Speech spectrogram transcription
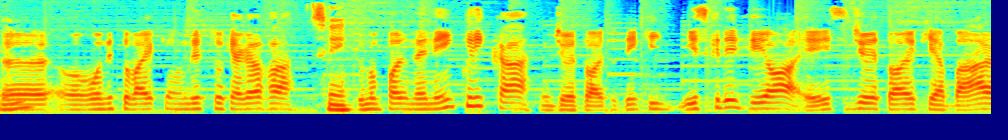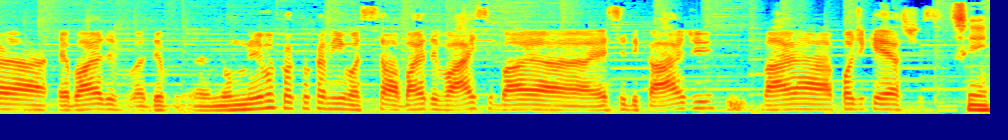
ah, onde tu vai, onde tu quer gravar. Sim. Tu não pode não é nem clicar no diretório, tu tem que escrever, ó, é esse diretório aqui, é barra, é barra, de, de- não me lembro qual que é o caminho, mas sei lá, barra device, barra SD card, barra podcasts. Sim.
